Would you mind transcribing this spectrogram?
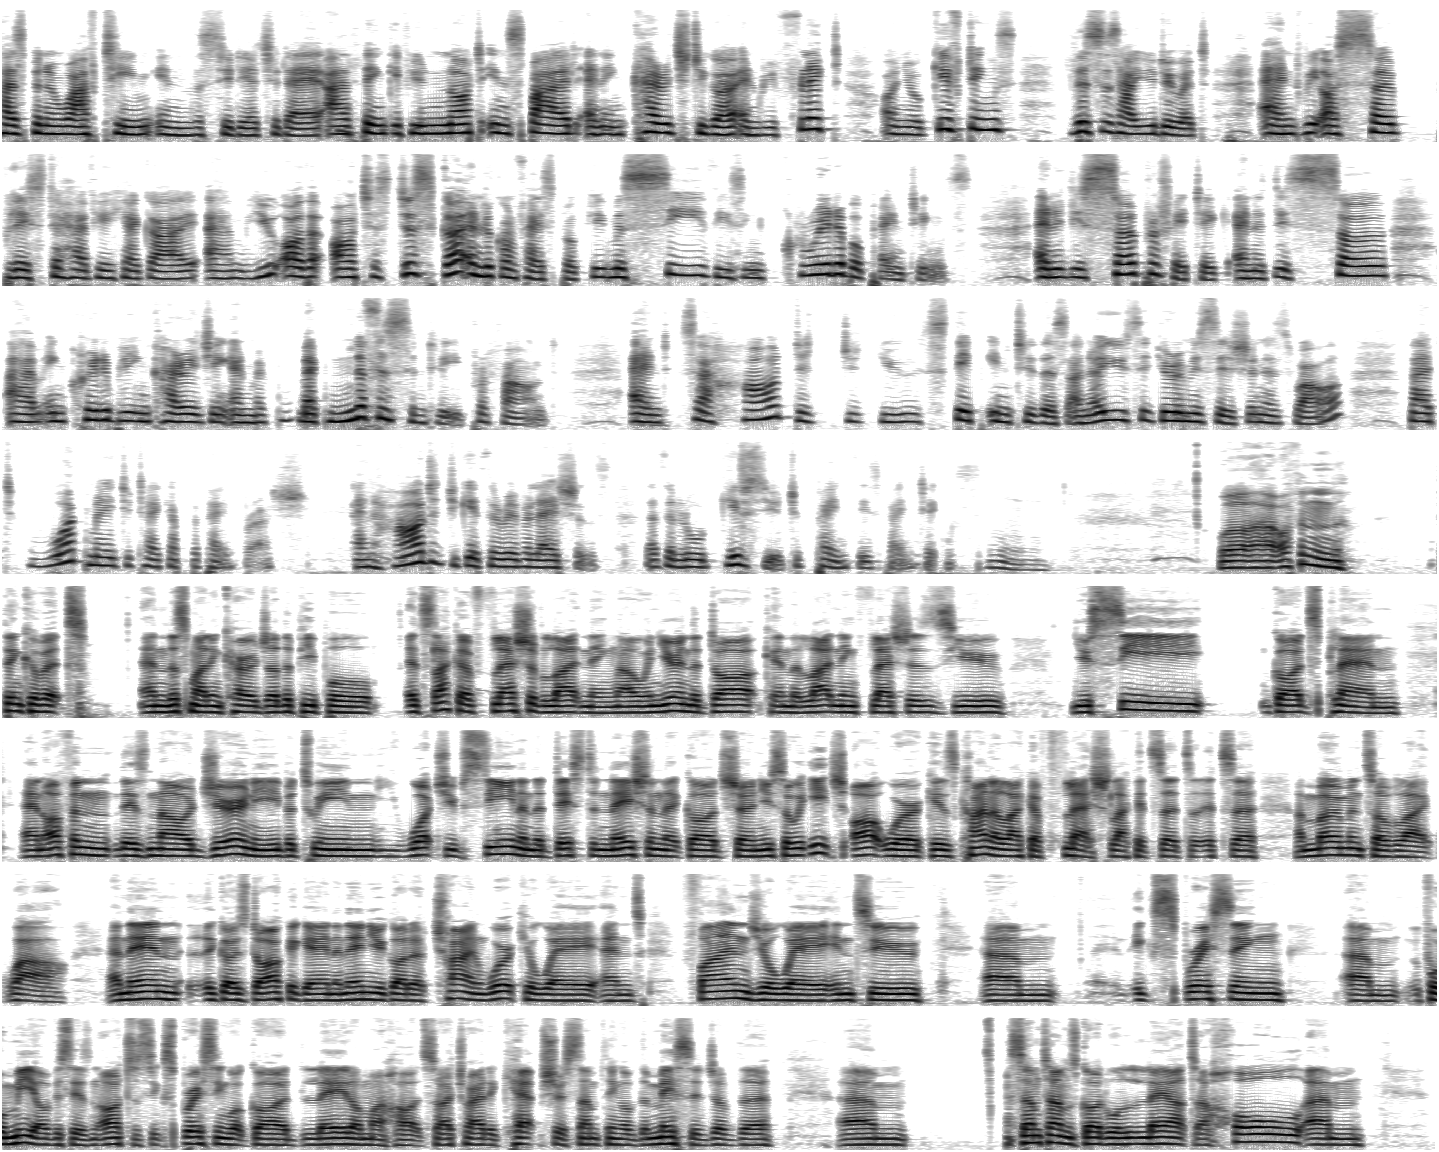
husband and wife team in the studio today. I think if you're not inspired and encouraged to go and reflect on your giftings, this is how you do it. And we are so blessed to have you here, Guy. Um, you are the artist. Just go and look on Facebook. You must see these incredible paintings. And it is so prophetic and it is so um, incredibly encouraging and magnificently profound. And so, how did did you step into this? I know you said you're a musician as well, but what made you take up the paintbrush? And how did you get the revelations that the Lord gives you to paint these paintings? Hmm. Well, I often think of it, and this might encourage other people. It's like a flash of lightning. Now, when you're in the dark and the lightning flashes, you you see God's plan and often there's now a journey between what you've seen and the destination that God's shown you. So each artwork is kind of like a flash, like it's, it's, it's a, a moment of like, wow. And then it goes dark again. And then you got to try and work your way and find your way into, um, expressing, um, for me, obviously, as an artist, expressing what God laid on my heart. So I try to capture something of the message of the, um, sometimes God will lay out a whole um,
